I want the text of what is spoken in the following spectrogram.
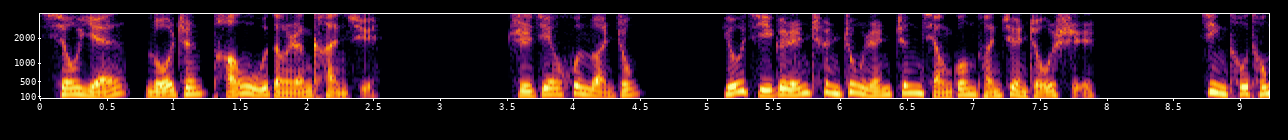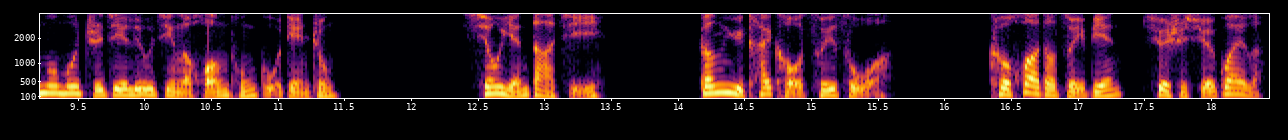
萧炎、罗真、唐舞等人看去，只见混乱中有几个人趁众人争抢光团卷轴时。竟偷偷摸摸直接溜进了黄铜古殿中，萧炎大急，刚欲开口催促我，可话到嘴边却是学乖了，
